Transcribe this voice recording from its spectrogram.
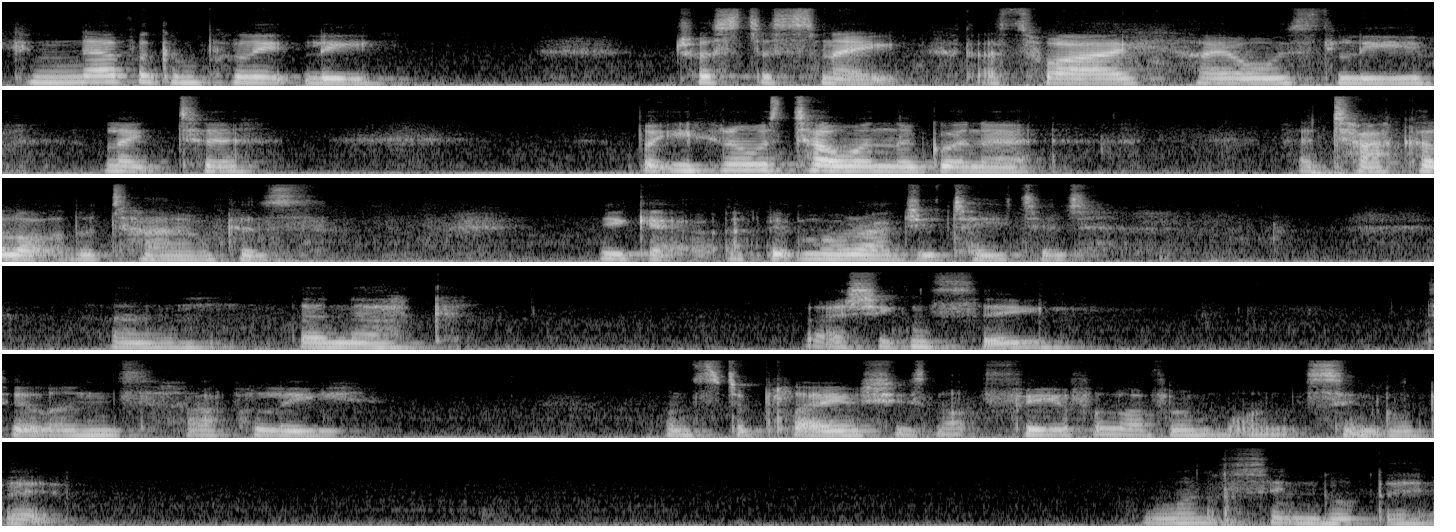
You can never completely trust a snake. That's why I always leave, like to, but you can always tell when they're gonna attack a lot of the time because they get a bit more agitated and their neck. But as you can see, Dylan's happily wants to play and she's not fearful of him one single bit. One single bit.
